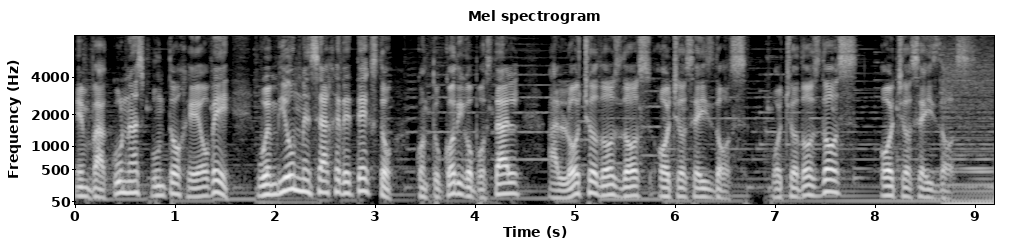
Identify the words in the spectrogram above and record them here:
en vacunas.gov o envía un mensaje de texto con tu código postal al 822-862. 822-862.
